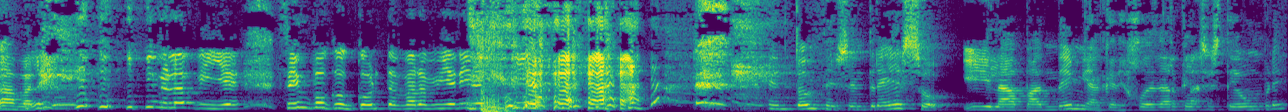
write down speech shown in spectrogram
Ah, vale. no la pillé. Soy un poco corta para pillar Entonces, entre eso y la pandemia que dejó de dar clase este hombre,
